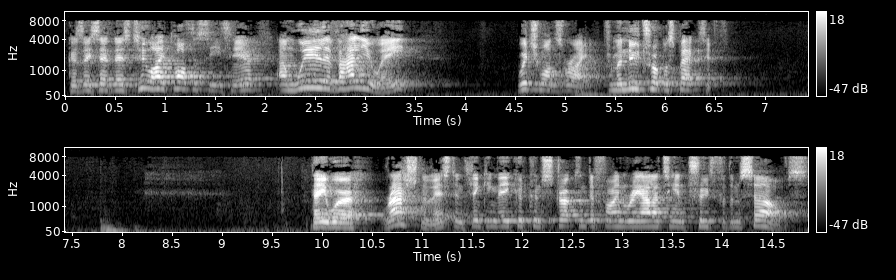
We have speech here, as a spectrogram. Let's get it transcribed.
Because they said there's two hypotheses here, and we'll evaluate which one's right from a neutral perspective. They were rationalist in thinking they could construct and define reality and truth for themselves.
